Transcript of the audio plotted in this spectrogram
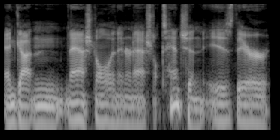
and gotten national and international attention is there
